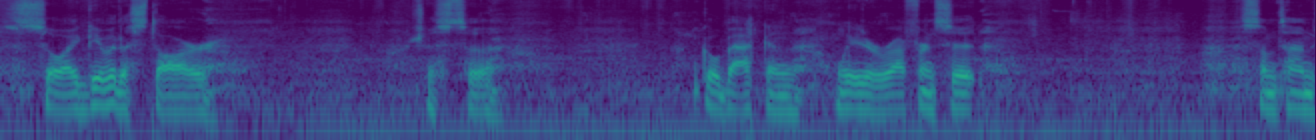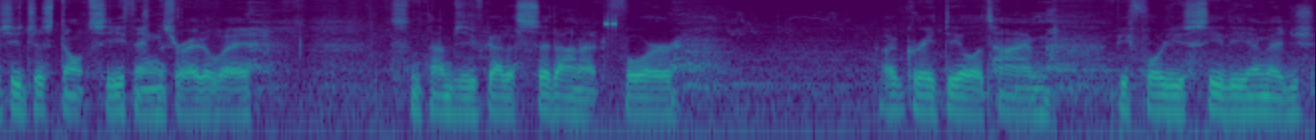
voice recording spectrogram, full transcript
So i give it a star just to go back and later reference it. Sometimes you just don't see things right away. Sometimes you've got to sit on it for a great deal of time before you see the image.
